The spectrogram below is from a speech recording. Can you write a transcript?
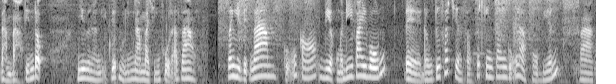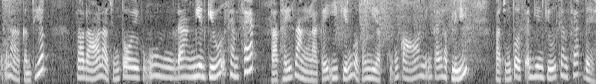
đảm bảo tiến độ như là nghị quyết 105 mà chính phủ đã giao. Doanh nghiệp Việt Nam cũng có việc mà đi vay vốn để đầu tư phát triển sản xuất kinh doanh cũng là phổ biến và cũng là cần thiết. Do đó là chúng tôi cũng đang nghiên cứu xem xét và thấy rằng là cái ý kiến của doanh nghiệp cũng có những cái hợp lý và chúng tôi sẽ nghiên cứu xem xét để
